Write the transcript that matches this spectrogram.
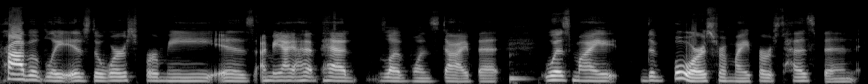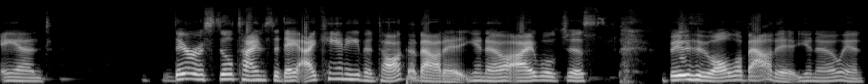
probably is the worst for me is, I mean, I have had loved ones die, but was my divorce from my first husband. And, Mm-hmm. there are still times today I can't even talk about it. You know, I will just boohoo all about it, you know, and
